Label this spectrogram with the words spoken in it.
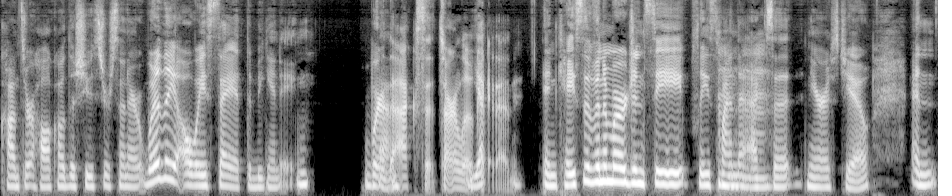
concert hall called the Schuster Center. What do they always say at the beginning? Where Yeah. the exits are located. In case of an emergency, please find the Mhm. exit nearest you. And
